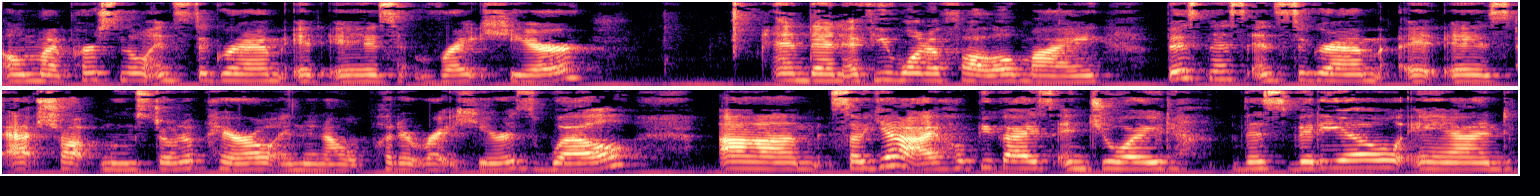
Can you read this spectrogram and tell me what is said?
on my personal Instagram. It is right here. And then if you wanna follow my business Instagram, it is at Shop Moonstone Apparel, and then I will put it right here as well. Um, so yeah, I hope you guys enjoyed this video, and,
